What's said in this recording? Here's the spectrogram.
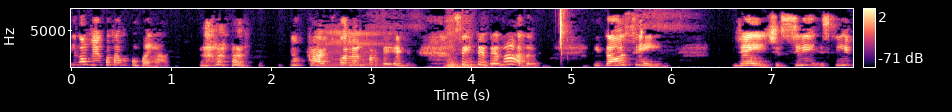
E não viu que eu estava acompanhada. e o cara ficou olhando para Hum. ele, sem entender nada. Então, assim, gente, se, se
